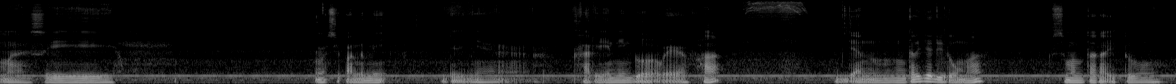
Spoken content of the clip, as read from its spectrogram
Masih Masih pandemi. Jadinya hari ini gue WFH Dan kerja di rumah. Sementara itu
